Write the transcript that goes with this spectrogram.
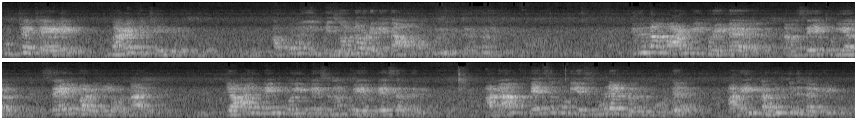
குற்ற செயலை மறைக்க செய்கிறது அப்போ இப்படி சொன்ன உடனே தான் அவன் குறிப்பிட்டார் மனிதன் இதுதான் வாழ்க்கை முறையில நம்ம செய்யக்கூடிய செயல்பாடுகள் ஒண்ணா இருக்கு. யாருமே பொய் பேசணும்னு பே- பேசுறதில்லை. ஆனா பேசக்கூடிய சூழல் வரும்போது அதை தவிர்த்திடுதல் வேண்டும்.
